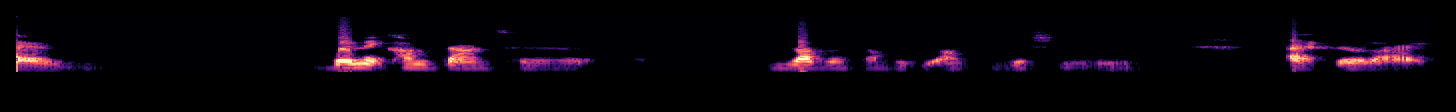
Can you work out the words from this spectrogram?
um, when it comes down to loving somebody unconditionally, I feel like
